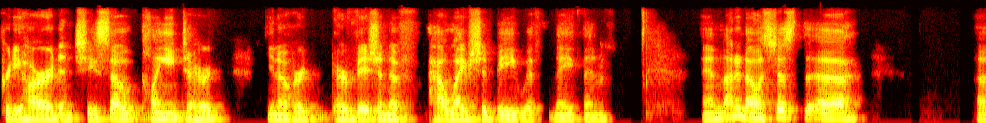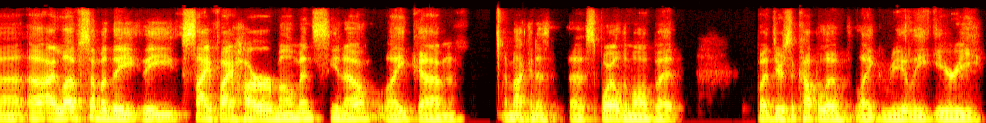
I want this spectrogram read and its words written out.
pretty hard. And she's so clinging to her, you know, her her vision of how life should be with Nathan and I don't know, it's just uh, uh, uh, I love some of the the sci-fi horror moments. You know, like um, I'm not going to uh, spoil them all, but but there's a couple of like really eerie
